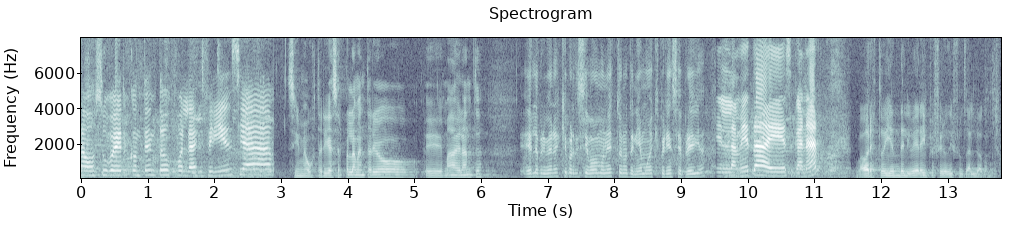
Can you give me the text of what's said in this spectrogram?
Estamos súper contentos por la experiencia. Sí, me gustaría ser parlamentario eh, más adelante. Es la primera vez que participamos en esto, no teníamos experiencia previa. La meta es ganar. Ahora estoy en Delibera y prefiero disfrutarlo a concho.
